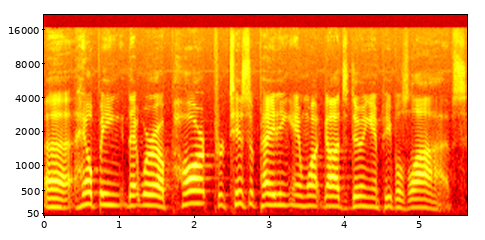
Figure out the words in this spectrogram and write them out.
uh, helping, that we're a part participating in what God's doing in people's lives.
